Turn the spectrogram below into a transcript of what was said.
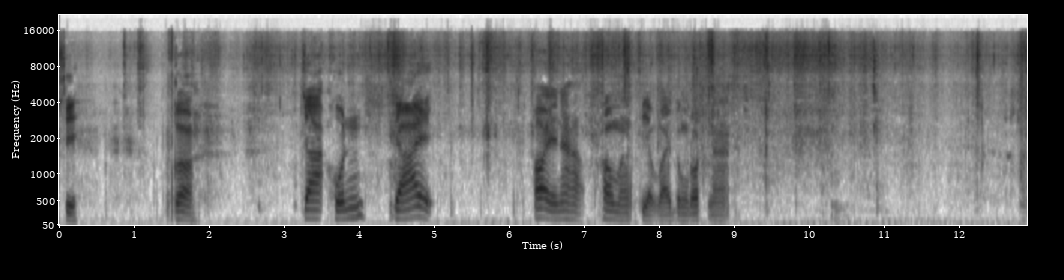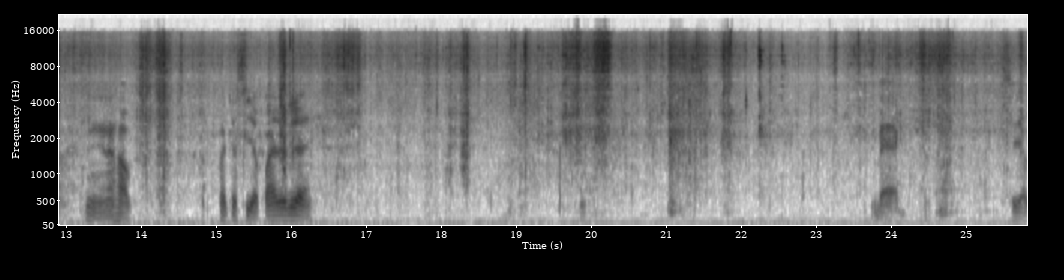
FC ก็จะขนย้าย อ้อยนะครับ เข้ามาเสียบไว้ตรงรถนะฮะนี่นะครับ ก็จะเสียบไปเรื่อยๆแบกเสียบ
